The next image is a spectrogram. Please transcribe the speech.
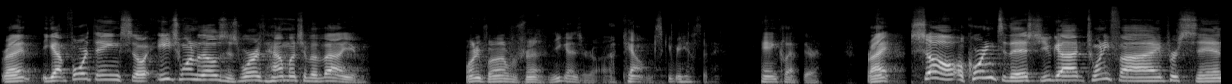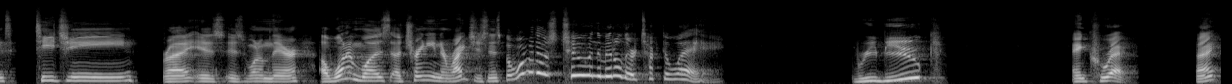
right? You got four things, so each one of those is worth how much of a value? 25%. You guys are accountants. Give me a hand clap there. Right? So, according to this, you got 25% teaching, right, is, is one of them there. Uh, one of them was uh, training in righteousness, but what were those two in the middle there tucked away? Rebuke, and correct. Right?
